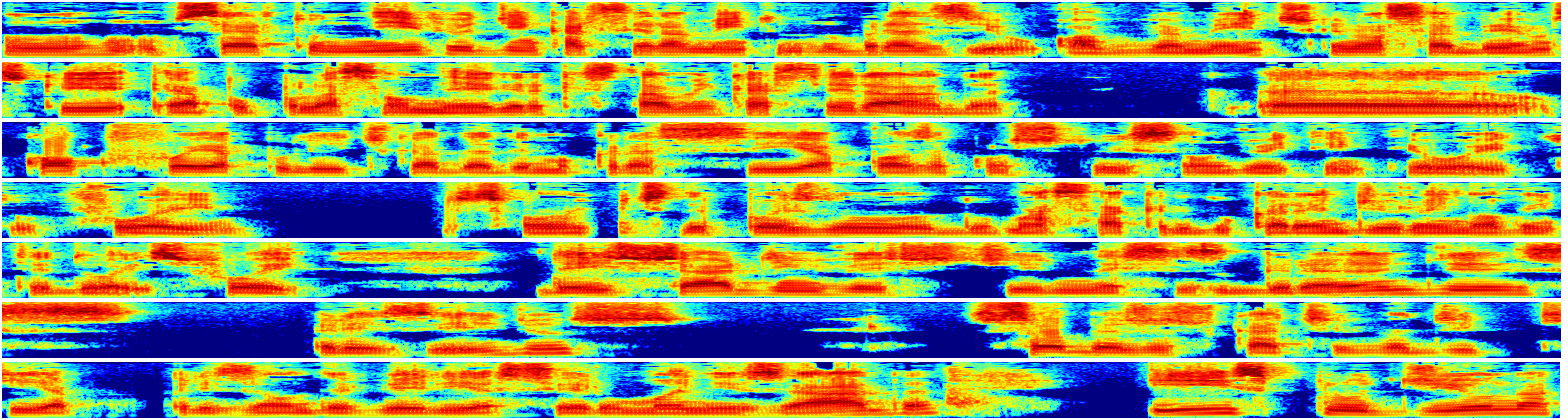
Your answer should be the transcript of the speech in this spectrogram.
um, um, certo nível de encarceramento no Brasil. Obviamente que nós sabemos que é a população negra que estava encarcerada. Uh, qual foi a política da democracia após a Constituição de 88? Foi, principalmente depois do, do massacre do Carandiru em 92, foi deixar de investir nesses grandes presídios, sob a justificativa de que a prisão deveria ser humanizada, e explodiu na,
